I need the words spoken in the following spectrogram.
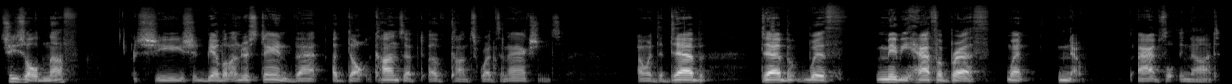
She's old enough. She should be able to understand that adult concept of consequence and actions. I went to Deb. Deb, with maybe half a breath, went, No, absolutely not.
